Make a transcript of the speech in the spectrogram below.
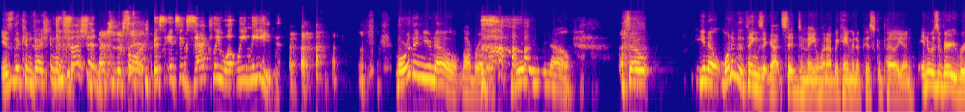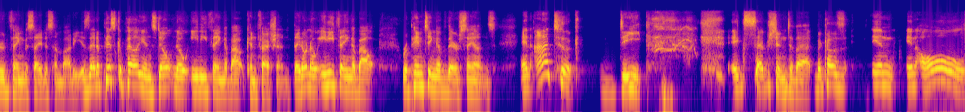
is the confession. Confession. Of, confession of sin. It's it's exactly what we need. More than you know, my brother. More than you know. So you know, one of the things that got said to me when I became an Episcopalian, and it was a very rude thing to say to somebody, is that Episcopalians don't know anything about confession. They don't know anything about repenting of their sins. And I took deep exception to that because in in all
